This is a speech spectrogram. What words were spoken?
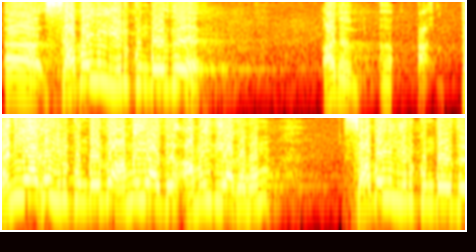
சபையில் சபையில் இருக்கும்பொழுது அது தனியாக இருக்கும்போது அமையாது அமைதியாகவும் சபையில் இருக்கும்போது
